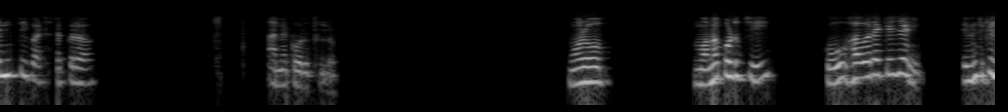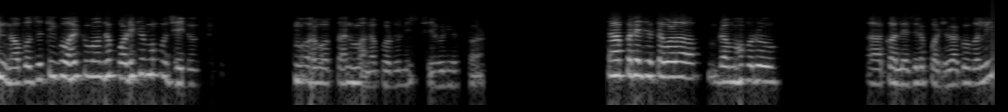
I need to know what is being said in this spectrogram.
ଏମିତି ପାଠଚକ୍ର ଆମେ କରୁଥିଲୁ ମୋର ମନେ ପଡୁଛି କୋଉ ଭାବରେ କେଜାଣି ଏମିତିକି ନବଜ୍ୟୋତି ବହିକୁ ମଧ୍ୟ ପଢିକି ମୁଁ ବୁଝେଇ ଦେଉଥିଲି ମୋର ବର୍ତ୍ତମାନ ମନେ ପଡୁନି ସେଗୁଡ଼ିକ କ'ଣ ତାପରେ ଯେତେବେଳେ ବ୍ରହ୍ମପୁର କଲେଜରେ ପଢିବାକୁ ଗଲି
